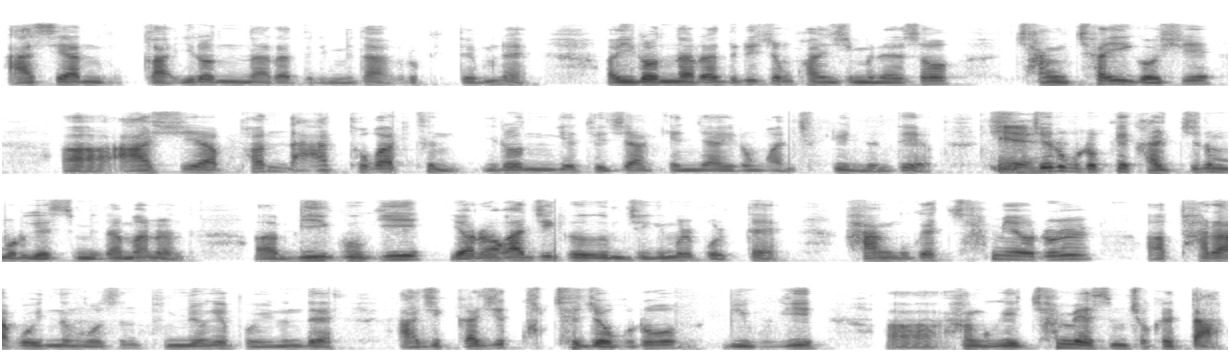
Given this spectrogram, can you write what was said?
아세안 국가 이런 나라들입니다. 그렇기 때문에 아, 이런 나라들이 좀 관심을 해서 장차 이것이 아, 아시아판 나토 같은 이런 게 되지 않겠냐 이런 관측도 있는데요. 예. 실제로 그렇게 갈지는 모르겠습니다만은 아, 미국이 여러 가지 그 움직임을 볼 때 한국의 참여를 아, 바라고 있는 것은 분명해 보이는데 아직까지 구체적으로 미국이 아, 한국이 참여했으면 좋겠다.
